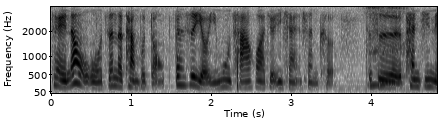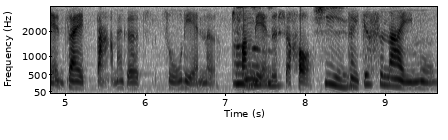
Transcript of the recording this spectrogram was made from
对，那我真的看不懂，但是有一幕插画就印象很深刻，就是潘金莲在打那个。竹帘了，窗帘的时候，是对，就是那一幕，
